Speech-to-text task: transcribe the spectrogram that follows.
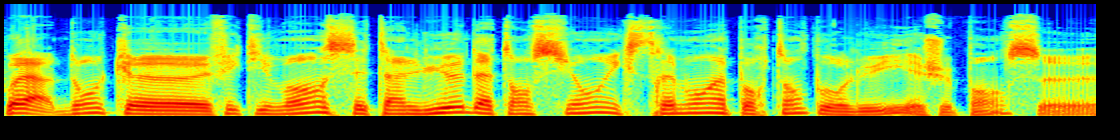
Voilà, donc euh, effectivement, c'est un lieu d'attention extrêmement important pour lui et je pense euh,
